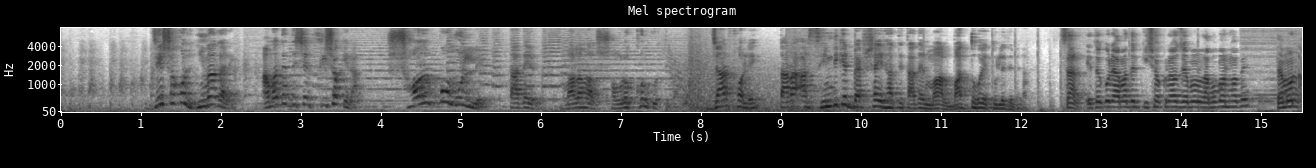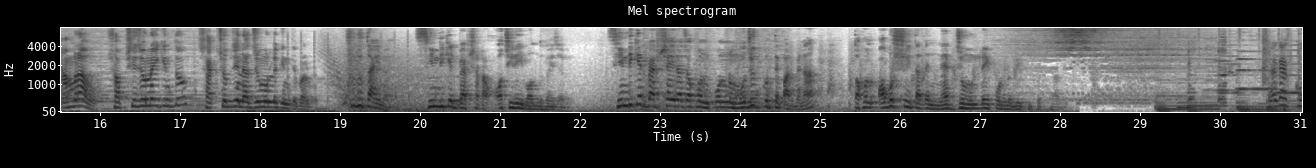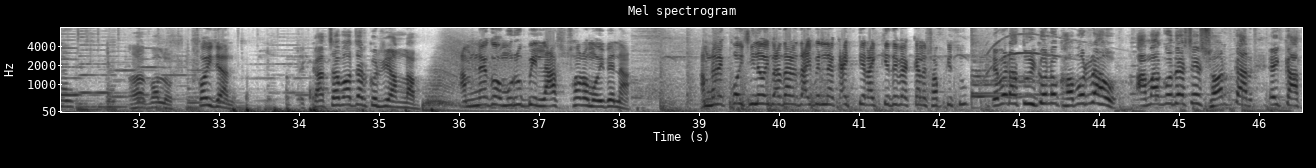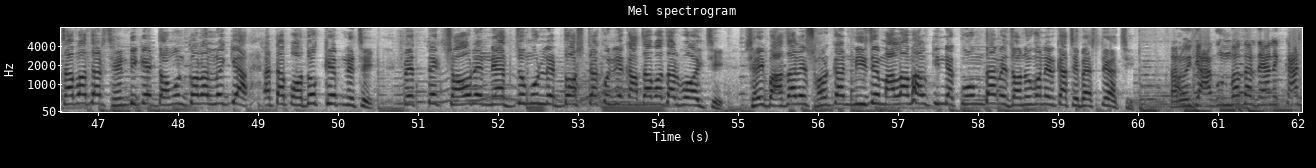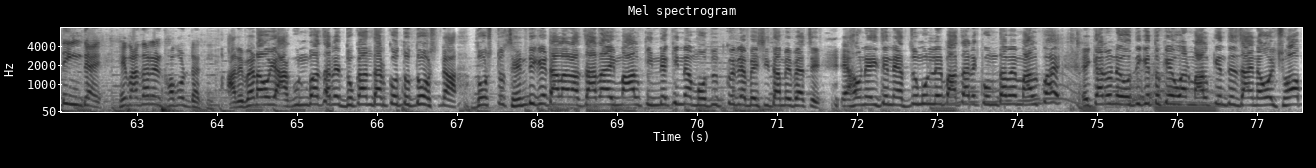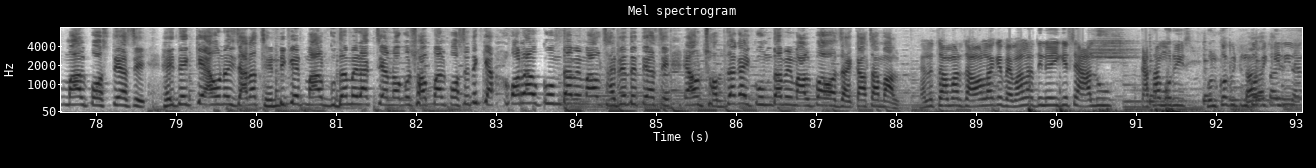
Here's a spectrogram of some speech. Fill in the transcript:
যে সকল হিমাগারে আমাদের দেশের কৃষকেরা স্বল্প মূল্যে তাদের মালামাল সংরক্ষণ করতে পারে। যার ফলে তারা আর সিন্ডিকেট ব্যবসায়ীর হাতে তাদের মাল বাধ্য হয়ে তুলে দেবে না। স্যার এতে করে আমাদের কৃষকরাও যেমন লাভবান হবে তেমন আমরাও সব সিজনেই কিন্তু শাকসবজি ন্যায্য মূল্যে কিনতে পারব। শুধু তাই নয় সিন্ডিকেট ব্যবসাটা অচিরেই বন্ধ হয়ে যাবে। সিন্ডিকেট ব্যবসায়ীরা যখন পণ্য মজুত করতে পারবে না তখন অবশ্যই তাদের ন্যায্য মূল্যেই পণ্য বিক্রি করতে হবে। কাকু হ্যাঁ বলো। কই যান? কাঁচা বাজার করিয়ে আনলাম। আমনে গো মুরব্বী লাস্ট সরম হইবে না। আপনারে কইছি না ওই বাজারে যাইবেন না কাইতে রাখতে দেবে এককালে সব কিছু এবারে তুই কোনো খবর রাখো আমাগো দেশের সরকার এই কাঁচা বাজার সিন্ডিকেট দমন করার লইগিয়া একটা পদক্ষেপ নেছে। প্রত্যেক শহরে ন্যায্য মূল্যের দশটা করে কাঁচা বাজার বইছে সেই বাজারে সরকার নিজে মালামাল কিনে কম দামে জনগণের কাছে ব্যস্ত আছে। তার ওই যে আগুন বাজার যেখানে কাটিং দেয়, হে বাজারের খবরটা কি? আরে বেটা ওই আগুন বাজারের দোকানদার কত দোষ না। দোষ তো সিন্ডিকেট আলারা যারা এই মাল কিনে কিনে মজুত করে বেশি দামে বেচে। এখন এই যে ন্যায্য মূল্যের বাজারে কম দামে মাল পায়, এই কারণে ওদিকে তো কেউ আর মাল কিনতে যায় না, ওই সব মাল পচতে আছে। এই দেখকে এখন ওই যারা সিন্ডিকেট মাল গুদামে রাখছে আর নগর সব মাল পচে দেখে ওরাও কম দামে মাল ছাড়িয়ে দিতে আছে। এখন সব জায়গায় কম দামে মাল পাওয়া যায়, কাঁচা মাল। তাহলে তো আমার যাওয়া লাগে। বেমালা দিন হয়ে গেছে আলু কাঁচামরিচ ফুলকপি টুলকপি কিনি না।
